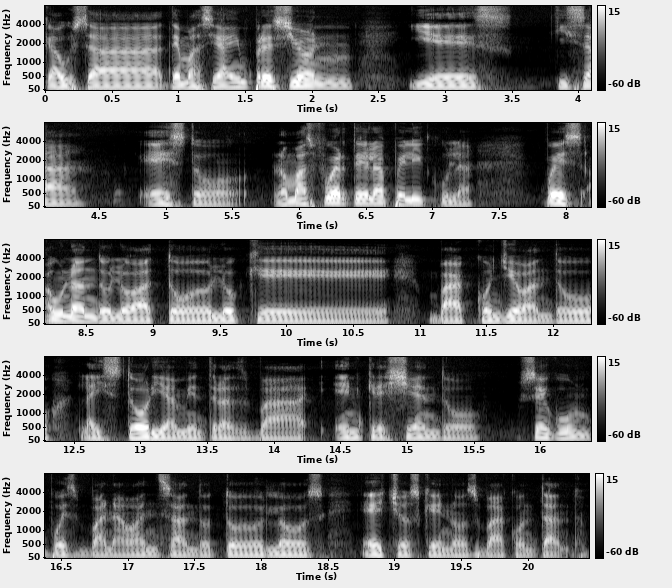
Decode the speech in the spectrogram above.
causa demasiada impresión y es quizá esto lo más fuerte de la película pues aunándolo a todo lo que va conllevando la historia mientras va en creciendo según pues van avanzando todos los hechos que nos va contando.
